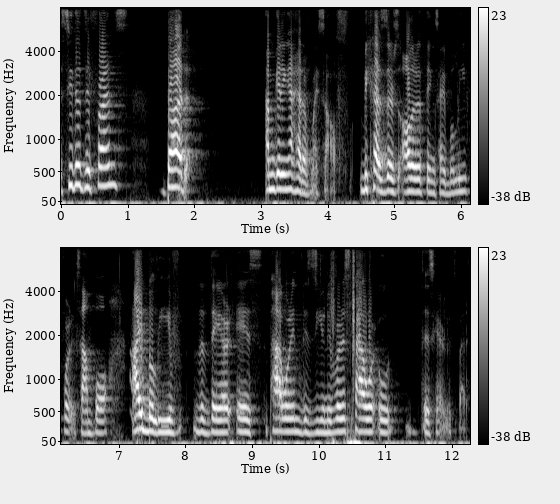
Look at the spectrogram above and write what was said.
See the difference? But I'm getting ahead of myself because there's other things I believe. For example, I believe that there is power in this universe, power. Oh, this hair looks bad.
